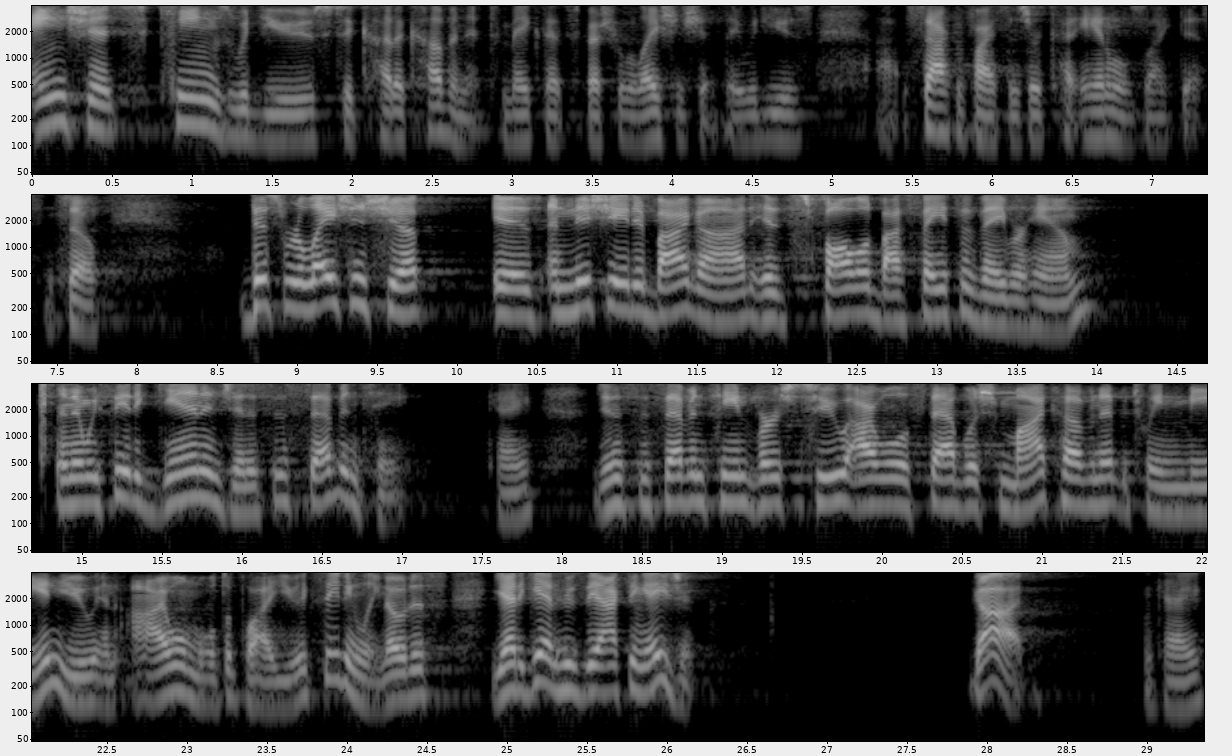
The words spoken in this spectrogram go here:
ancient kings would use to cut a covenant, to make that special relationship. They would use uh, sacrifices or cut animals like this. And so, this relationship is initiated by God, it's followed by faith of Abraham. And then we see it again in Genesis 17. Okay? Genesis 17, verse 2 I will establish my covenant between me and you, and I will multiply you exceedingly. Notice yet again who's the acting agent? God. Okay?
